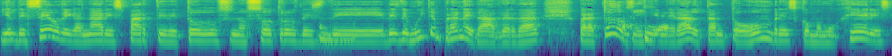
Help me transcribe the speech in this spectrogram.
y el deseo de ganar es parte de todos nosotros desde, desde muy temprana edad, ¿verdad? Para todos en general, tanto hombres como mujeres.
